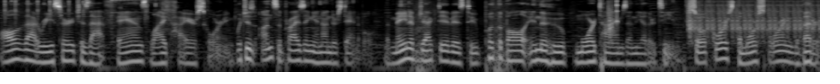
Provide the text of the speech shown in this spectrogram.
all of that research is that fans like higher scoring, which is unsurprising and understandable. The main objective is to put the ball in the hoop more times than the other other team. So of course, the more scoring, the better.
